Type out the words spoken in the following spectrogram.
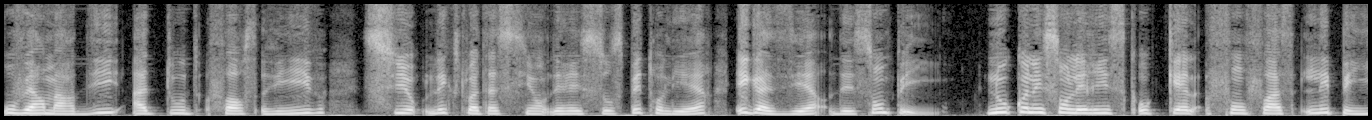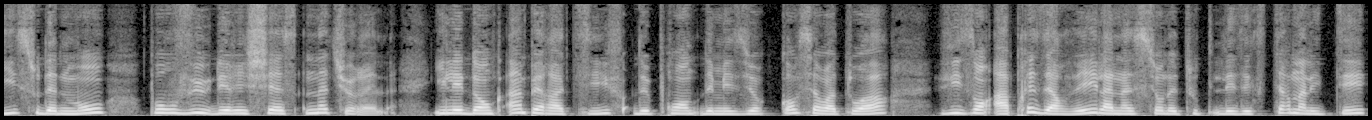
ouvert mardi à toute force vive sur l'exploitation des ressources pétrolières et gazières de son pays. Nous connaissons les risques auxquels font face les pays soudainement pourvus des richesses naturelles. Il est donc impératif de prendre des mesures conservatoires visant à préserver la nation de toutes les externalités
